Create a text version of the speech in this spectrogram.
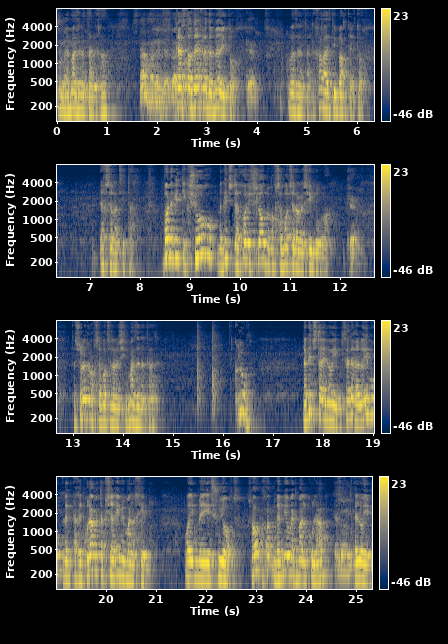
ומה זה. נתן לך? סתם, אני יודע. כי אז אתה יודע איך לדבר איתו. כן. מה זה נתן לך? ואז דיברת איתו. איך שרצית. בוא נגיד תקשור, נגיד שאתה יכול לשלוט במחשבות של אנשים, דוגמה. כן. אתה שולט במחשבות של אנשים, מה זה נתן? כלום. נגיד שאתה אלוהים, בסדר? אלוהים הוא, הרי כולם מתקשרים עם מלאכים, או עם אה, ישויות, נכון? נכון? ומי עומד מעל כולם? אלוהים. אלוהים.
